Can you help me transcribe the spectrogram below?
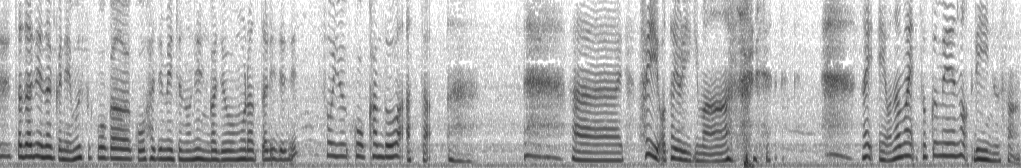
ー、ただねなんかね息子がこう初めての年賀状をもらったりでねそういうこう感動はあった。はい。はいお便りいきます。はい、えー、お名前匿名のリーヌさん。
